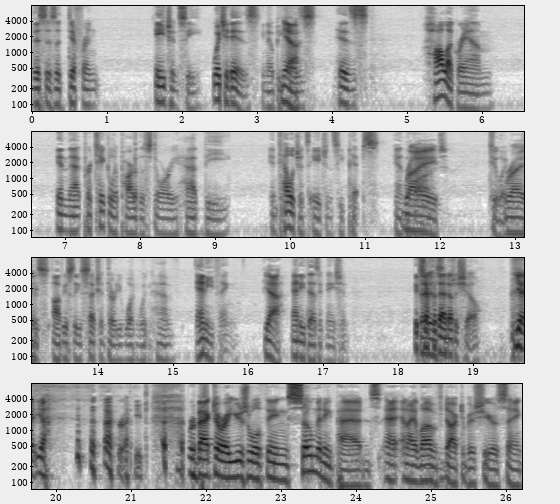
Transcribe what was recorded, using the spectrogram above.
this is a different agency, which it is, you know, Yeah. because his hologram in that particular part of the story had the intelligence agency pips and Right. to it. Right. Because obviously Section 31 wouldn't have anything, Yeah. any designation, except for that other show. Yeah, yeah. right. We're back to our usual thing. So many pads, and I love Dr. Bashir saying,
